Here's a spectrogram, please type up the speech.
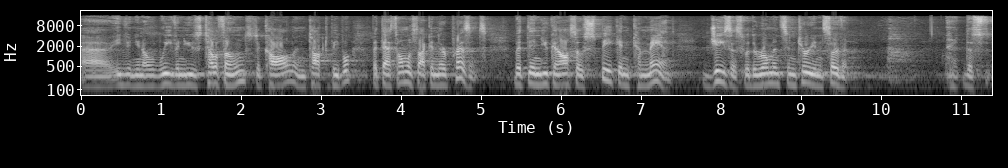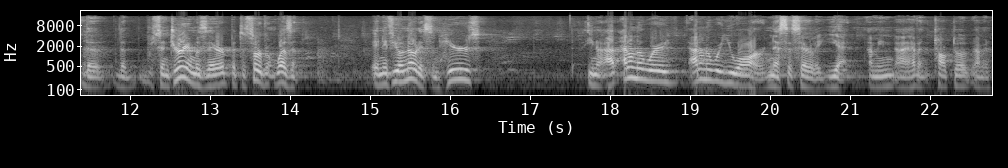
Uh, even, you know, we even use telephones to call and talk to people, but that's almost like in their presence. But then you can also speak and command. Jesus with the Roman centurion servant. The, the, the centurion was there, but the servant wasn't. And if you'll notice, and here's, you know, I, I don't know where I don't know where you are necessarily yet. I mean, I haven't talked to. I mean,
